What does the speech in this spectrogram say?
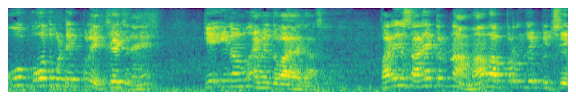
ਉਹ ਬਹੁਤ ਵੱਡੇ ਭੁਲੇਖੇ 'ਚ ਨੇ ਕਿ ਇਹਨਾਂ ਨੂੰ ਐਵੇਂ ਦਵਾਇਆ ਜਾ ਸਕਦਾ ਪਰ ਇਹ ਸਾਰੇ ਘਟਨਾਵਾਂ ਵਾਪਰਨ ਦੇ ਪਿੱਛੇ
